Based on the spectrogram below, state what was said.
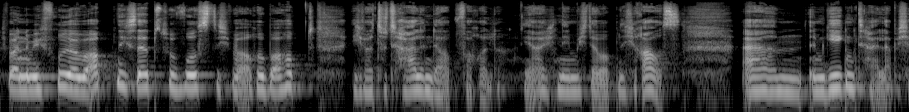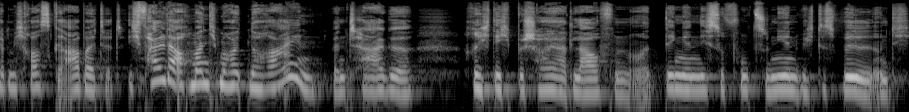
ich war nämlich früher überhaupt nicht selbstbewusst. Ich war auch überhaupt, ich war total in der Opferrolle. Ja, ich nehme mich da überhaupt nicht raus. Ähm, Im Gegenteil, aber ich habe mich rausgearbeitet. Ich falle da auch manchmal heute noch rein, wenn Tage richtig bescheuert laufen oder Dinge nicht so funktionieren, wie ich das will. Und ich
